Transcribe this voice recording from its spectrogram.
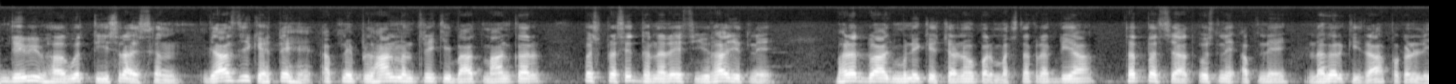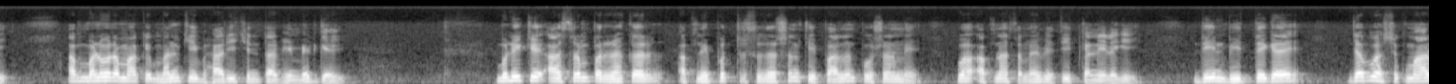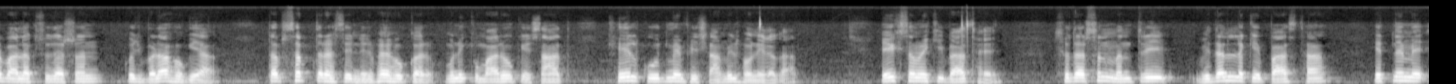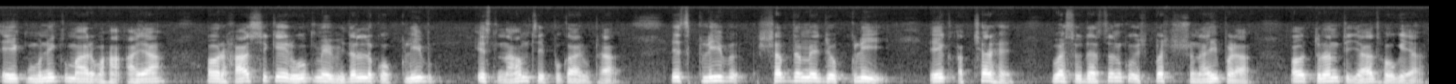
देवी भागवत तीसरा स्कंद। व्यास जी कहते हैं, अपने प्रधानमंत्री की बात मानकर उस प्रसिद्ध नरेश युधाजित ने भरद्वाज मुनि के चरणों पर मस्तक रख दिया। तत्पश्चात उसने अपने नगर की राह पकड़ ली। अब मनोरमा के मन की भारी चिंता भी मिट गई। मुनि के आश्रम पर रहकर अपने पुत्र सुदर्शन के पालन पोषण में वह अपना समय व्यतीत करने लगी। दिन बीतते गए। जब वह सुकुमार बालक सुदर्शन कुछ बड़ा हो गया, तब सब तरह से निर्भय होकर मुनि कुमारों के साथ खेल कूद में भी शामिल होने लगा। एक समय की बात है, सुदर्शन मंत्री विदल्ल के पास था, इतने में एक मुनि कुमार वहाँ आया और हास्य के रूप में विदल्ल को क्लीब इस नाम से पुकार उठा। इस क्लीब शब्द में जो क्ली एक अक्षर है, वह सुदर्शन को स्पष्ट सुनाई पड़ा और तुरंत याद हो गया।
